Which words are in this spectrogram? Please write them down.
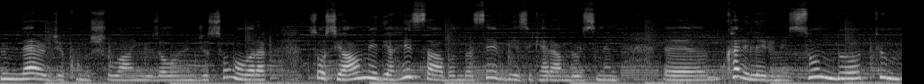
günlerce konuşulan güzel oyuncu son olarak sosyal medya hesabında sevgilisi Kerem Bürsin'in e, karelerini sundu. Tüm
